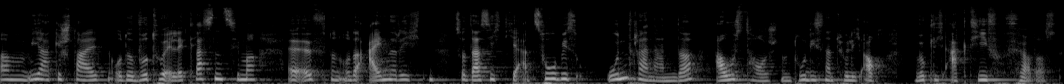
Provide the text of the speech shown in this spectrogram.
ähm, ja, gestalten oder virtuelle Klassenzimmer eröffnen oder einrichten, sodass sich die Azubis untereinander austauschen und du dies natürlich auch wirklich aktiv förderst.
